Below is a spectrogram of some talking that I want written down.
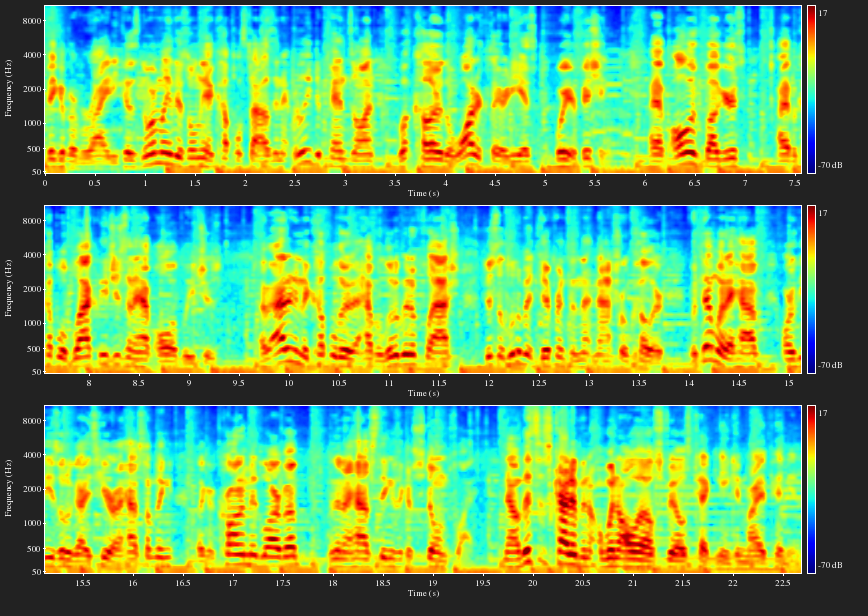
big of a variety, because normally there's only a couple styles, and it really depends on what color the water clarity is where you're fishing. I have olive buggers, I have a couple of black leeches, and I have olive leeches. I've added in a couple there that have a little bit of flash, just a little bit different than that natural color. But then what I have are these little guys here. I have something like a chironomid larva, and then I have things like a stonefly. Now this is kind of an when all else fails technique in my opinion.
